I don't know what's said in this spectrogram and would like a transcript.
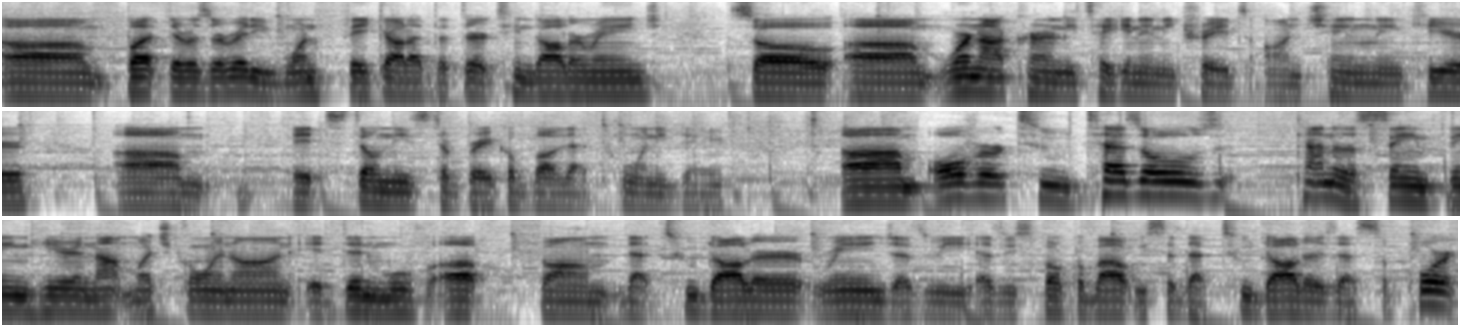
Um, but there was already one fake out at the $13 range. So um, we're not currently taking any trades on Chainlink here. Um, it still needs to break above that 20 day. Um, over to Tezos, kind of the same thing here. Not much going on. It did move up from that two dollar range as we as we spoke about. We said that two dollars as support,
